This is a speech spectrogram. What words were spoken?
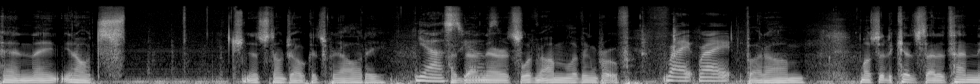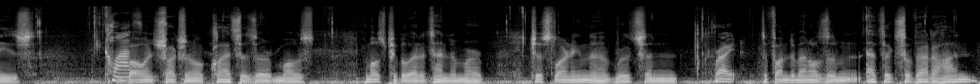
And they, you know, it's it's no joke. It's reality. Yes. I've been yes. there. It's living. I'm living proof. Right, right. But um, most of the kids that attend these Classes. bow instructional classes are most most people that attend them are just learning the roots and Right. the fundamentals and ethics of how to hunt,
